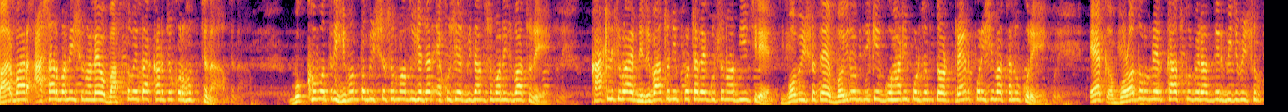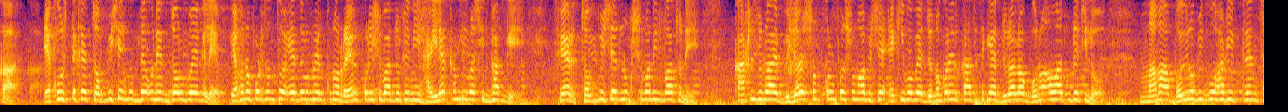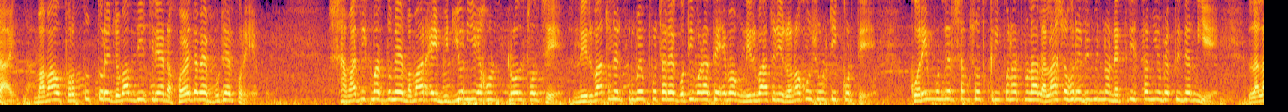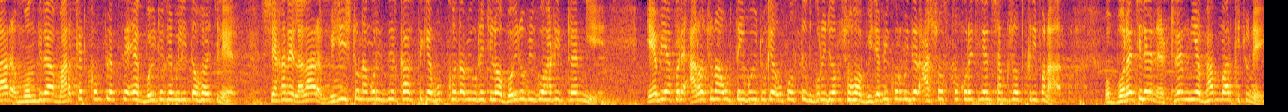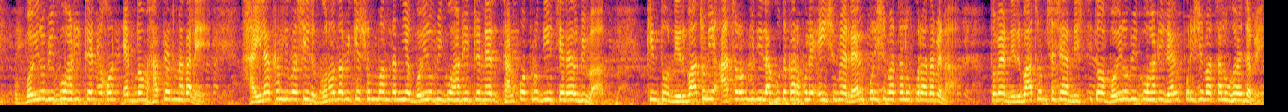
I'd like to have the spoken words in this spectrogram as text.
বারবার আশার বাণী শোনালেও বাস্তবে তা কার্যকর হচ্ছে না। মুখ্যমন্ত্রী হিমন্ত বিশ্ব শর্মা দুই হাজার একুশের বিধানসভা নির্বাচনে কাটলিচূড়ায় নির্বাচনী প্রচারে ঘোষণা দিয়েছিলেন। ভবিষ্যতে বৈরবী থেকে গুয়াহাটি পর্যন্ত ট্রেন পরিষেবা চালু করে এক বড় ধরনের কাজ করবে রাজ্যের বিজেপি সরকার। একুশ থেকে চব্বিশের মধ্যে অনেক জল বয়ে গেলে এখনও পর্যন্ত এ ধরনের কোনো রেল পরিষেবা জুটেনি হাইলাকান্দিবাসীর ভাগ্যে। ফের চব্বিশের লোকসভা নির্বাচনে কাটলিচূড়ায় বিজয় সংকল্প সমাবেশে একইভাবে জনগণের কাছ থেকে জোরালো গণ আওয়াজ উঠেছিল। মামা বৈরবী গুয়াহাটি ট্রেন চাই মামাও প্রত্যুত্তরে জবাব দিয়েছিলেন, হয়ে যাবে বুটের পরে। সামাজিক মাধ্যমে মামার এই ভিডিও নিয়ে এখন ট্রোল চলছে। নির্বাচনের পূর্বে প্রচারে গতি বাড়াতে এবং নির্বাচনী রণকৌশল ঠিক করতে করিমগঞ্জের সাংসদ কৃপনাথ মালা লালা শহরের বিভিন্ন নেতৃস্থানীয় ব্যক্তিদের নিয়ে লালার মন্দিরা মার্কেট কমপ্লেক্সে এক বৈঠকে মিলিত হয়েছিলেন। সেখানে লালার বিশিষ্ট নাগরিকদের কাছ থেকে মুখ্য দাবি উঠেছিল বৈরবী গুয়াহাটি ট্রেন নিয়ে। এ ব্যাপারে আলোচনা উঠতেই বৈঠকে উপস্থিত গুণীজন সহ বিজেপি কর্মীদের আশ্বস্ত করেছিলেন সাংসদ কৃপনাথ। ও বলেছিলেন, ট্রেন নিয়ে ভাববার কিছু নেই। বৈরবী গুয়াহাটি ট্রেন এখন একদম হাতের নাগালে। হাইলাকান্দিবাসীর গণদাবিকে সম্মান জানিয়ে বৈরবী গুয়াহাটি ট্রেনের ছাড়পত্র দিয়েছে রেল বিভাগ। কিন্তু নির্বাচনী আচরণবিধি লাগু থাকার ফলে এই সময় রেল পরিষেবা চালু করা যাবে না। তবে নির্বাচন শেষে নিশ্চিত বৈরবী গুয়াহাটি রেল পরিষেবা চালু হয়ে যাবে,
